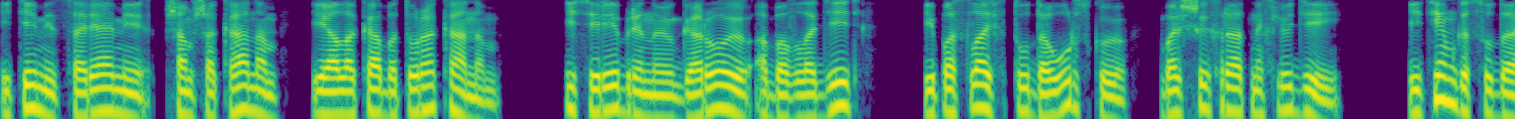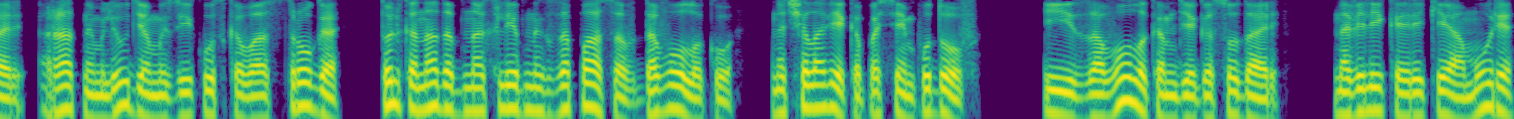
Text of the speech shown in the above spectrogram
и теми царями Шамшаканом и Алакаба-Тураканом, и Серебряную горою обовладеть и послать в ту даурскую больших ратных людей. И тем, государь, ратным людям из Якутского острога только надобно хлебных запасов до волоку на человека по семь пудов. И за волоком, где государь, на великой реке Амуре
